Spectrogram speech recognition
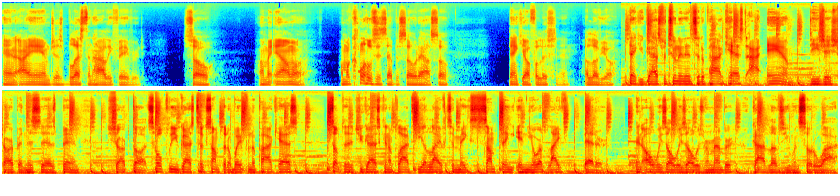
and I am just blessed and highly favored. So I'm a, I'm a, I'm gonna close this episode out. So thank y'all for listening. I love y'all. Thank you guys for tuning into the podcast. I am DJ Sharp, and this has been Sharp Thoughts. Hopefully, you guys took something away from the podcast, something that you guys can apply to your life to make something in your life better. And always, always, always remember God loves you, and so do I.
